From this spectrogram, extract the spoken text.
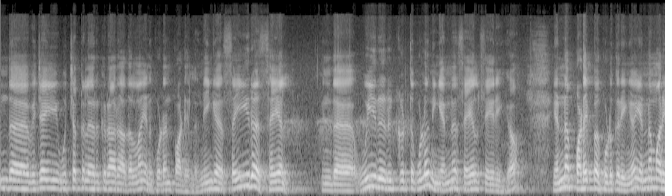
இந்த விஜய் உச்சத்தில் இருக்கிறாரு அதெல்லாம் எனக்கு உடன்பாடு இல்லை. நீங்கள் செய்கிற செயல் இந்த உயிர் இருக்கிறதுக்குள்ளே நீங்கள் என்ன செயல் செய்கிறீங்கோ என்ன படைப்பை கொடுக்குறீங்க என்ன மாதிரி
